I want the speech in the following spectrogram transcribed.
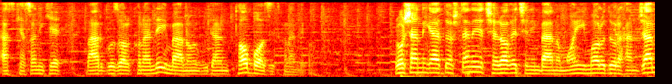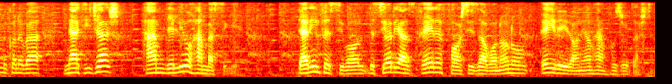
از کسانی که برگزار کننده این برنامه بودند تا بازدید کنندگان. روشن نگه داشتن چراغ چنین برنامه‌ای ما رو دور هم جمع می‌کنه و نتیجهش همدلی و همبستگی. در این فستیوال بسیاری از غیر فارسی زبانان و غیر ایرانیان هم حضور داشتند.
